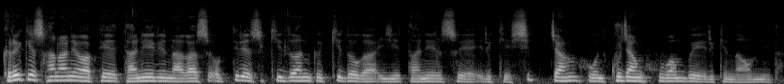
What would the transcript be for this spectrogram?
그렇게 해서 하나님 앞에 다니엘이 나가서 엎드려서 기도한 그 기도가 이제 다니엘서에 이렇게 10장 혹은 9장 후반부에 이렇게 나옵니다.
